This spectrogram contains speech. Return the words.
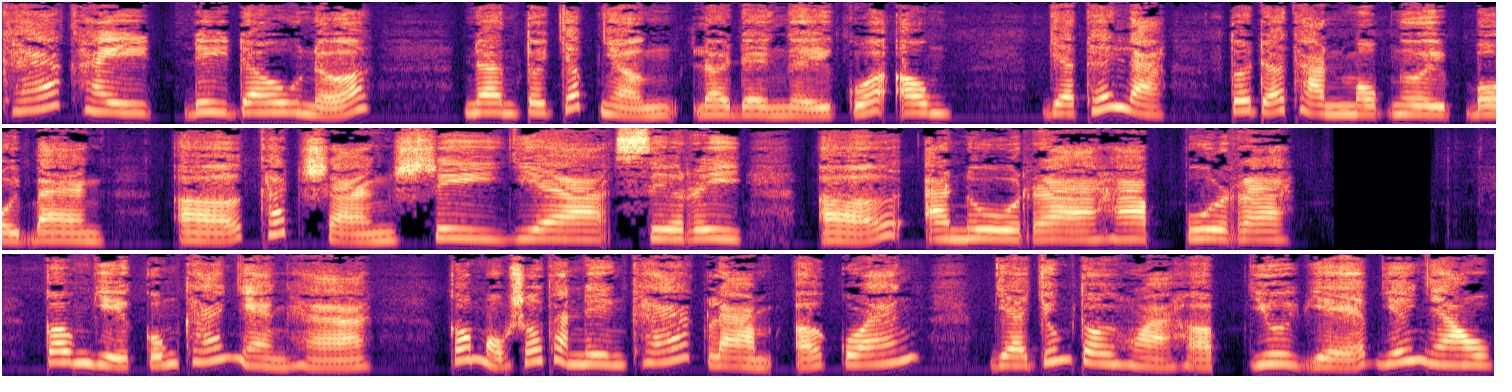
khác hay đi đâu nữa, nên tôi chấp nhận lời đề nghị của ông, và thế là tôi trở thành một người bồi bàn ở khách sạn Siya Siri ở Anuradhapura. Công việc cũng khá nhàn hạ, có một số thanh niên khác làm ở quán và chúng tôi hòa hợp vui vẻ với nhau.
